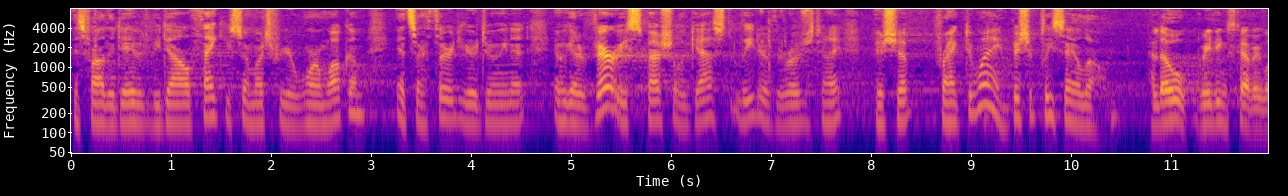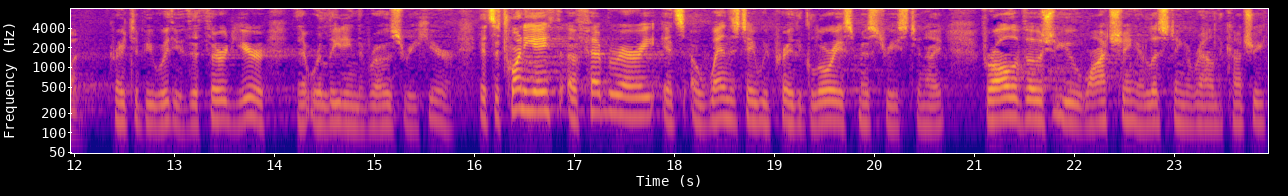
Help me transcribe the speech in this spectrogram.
is Father David Vidal. Thank you so much for your warm welcome. It's our third year doing it. And we got a very special guest, leader of the Rosary tonight, Bishop Frank Dewane. Bishop, please say hello. Hello. Greetings to everyone. Great to be with you. The third year that we're leading the rosary here. It's the 28th of February. It's a Wednesday. We pray the glorious mysteries tonight. For all of those of you watching or listening around the country,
